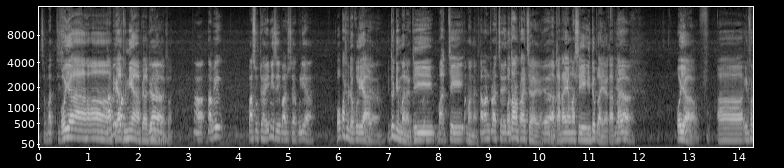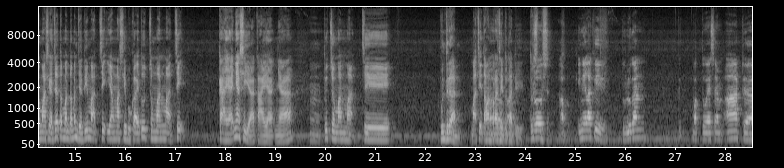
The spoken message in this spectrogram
sempat di Oh ya, heeh, Tapi Piala Dunia, Piala Ya. Dunia. Ta- tapi pas sudah ini sih pas sudah kuliah Oh, pas udah kuliah. Iya. Itu di mana? Di Maci mana? Taman Praja itu Oh, Taman Praja ya. Iya. Nah, karena yang masih hidup lah ya, karena Iya. Oh ya, eh, informasi aja teman-teman. Jadi makcik yang masih buka itu cuman makcik kayaknya sih ya, kayaknya Hmm. itu cuman makcik Bundaran, makcik Taman Praja itu Ah, tadi. terus, Terus, ap- ini lagi dulu kan waktu SMA ada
